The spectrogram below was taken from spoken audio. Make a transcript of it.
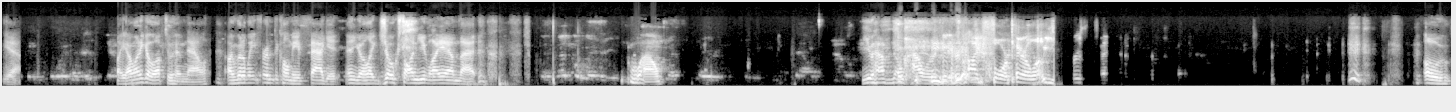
Yeah. Like, I want to go up to him now. I'm gonna wait for him to call me a faggot and go like, "Jokes on you, I am that." wow. You have no power here. I'm four parallel years. oh,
